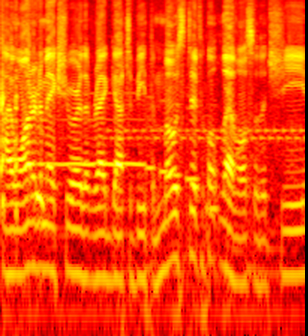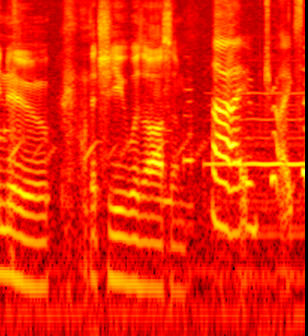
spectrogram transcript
I wanted to make sure that Red got to beat the most difficult level so that she knew that she was awesome. I am trying so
